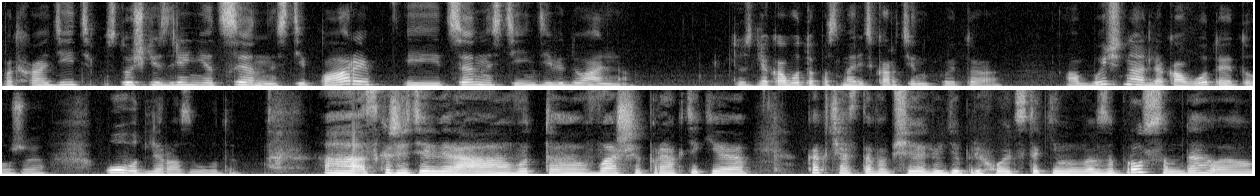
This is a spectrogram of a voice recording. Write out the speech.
подходить с точки зрения ценностей пары и ценностей индивидуально. То есть для кого-то посмотреть картинку это обычно, а для кого-то это уже повод для развода. А, скажите, Эльвира, а вот э, в вашей практике как часто вообще люди приходят с таким запросом, да,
